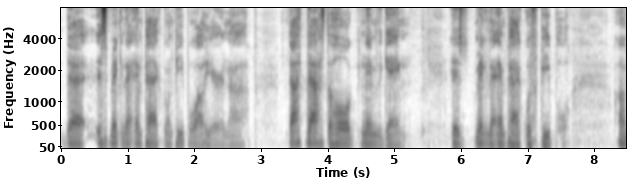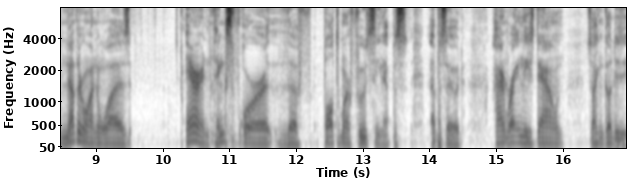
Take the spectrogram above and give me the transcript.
that it's making that impact on people out here. And uh, that, that's the whole name of the game is making that impact with people. Another one was Aaron. Thanks for the Baltimore food scene episode. I'm writing these down so I can go to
